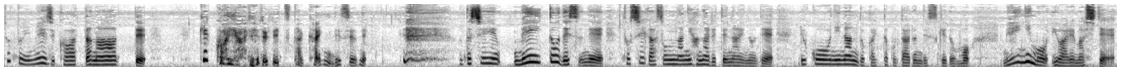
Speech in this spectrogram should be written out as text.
ちょっとイメージ変わったなって結構言われる率高いんですよね私姪とですね年がそんなに離れてないので旅行に何度か行ったことあるんですけども姪にも言われまして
